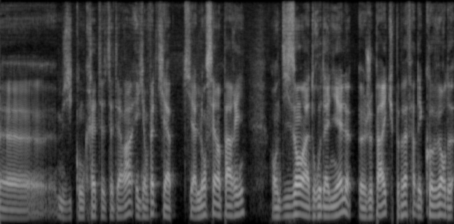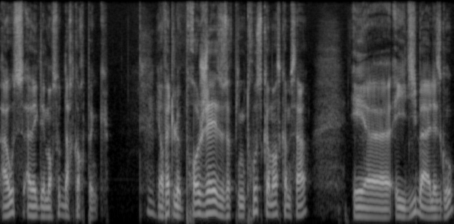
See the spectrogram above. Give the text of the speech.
euh, musique concrète, etc. Et qui en fait qui a, qui a lancé un pari en disant à Drew Daniel, je parie que tu peux pas faire des covers de house avec des morceaux de darkcore punk. Mhm. Et en fait, le projet The Soft Pink Truth commence comme ça. Et, et il dit, bah, let's go.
